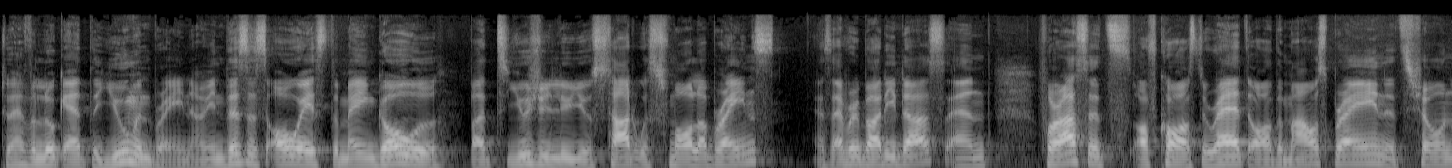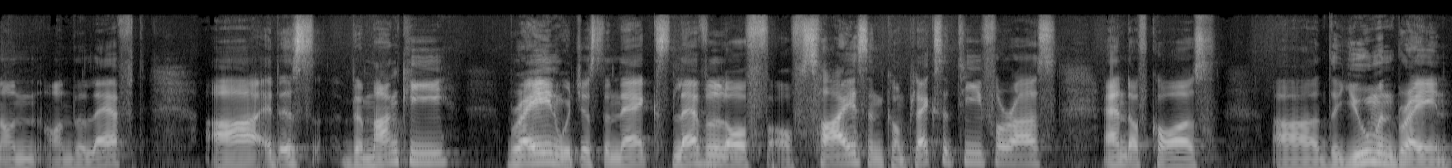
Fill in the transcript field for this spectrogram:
to have a look at the human brain. I mean, this is always the main goal, but usually you start with smaller brains, as everybody does. And for us, it's, of course, the rat or the mouse brain. It's shown on, on the left. Uh, it is the monkey brain, which is the next level of, of size and complexity for us, and of course, uh, the human brain.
